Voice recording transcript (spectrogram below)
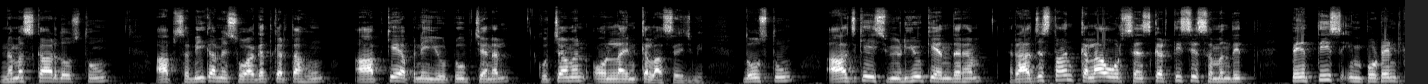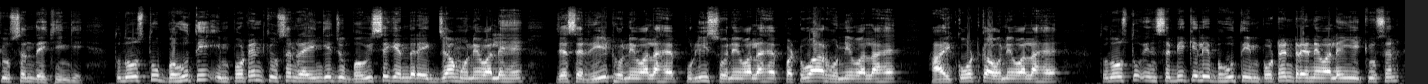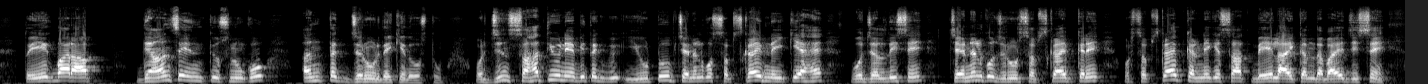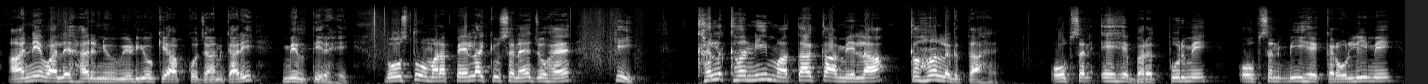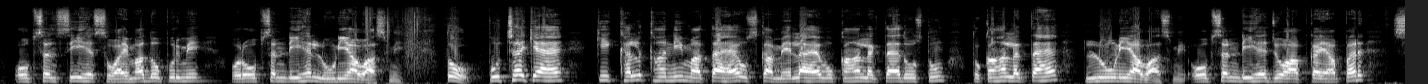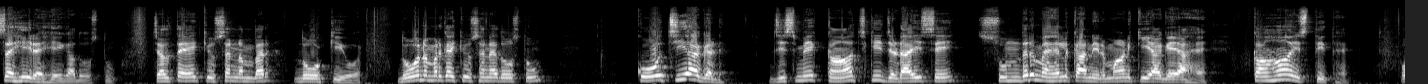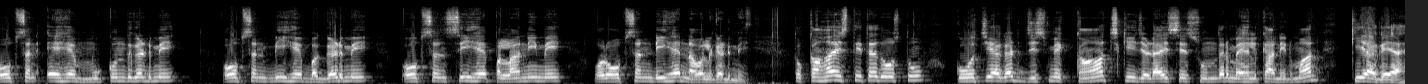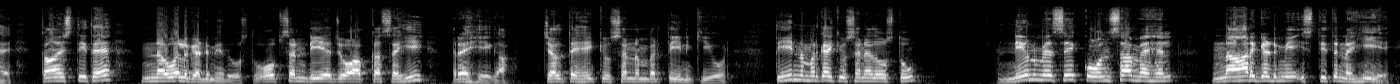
नमस्कार दोस्तों, आप सभी का मैं स्वागत करता हूँ आपके अपने YouTube channel Kuchaman online classes में। दोस्तों, आज के इस वीडियो के अंदर हम राजस्थान कला और संस्कृति से संबंधित 35 इम्पोर्टेंट क्वेश्चन देखेंगे। तो दोस्तों, बहुत ही इम्पोर्टेंट क्वेश्चन रहेंगे जो भविष्य के अंदर एग्ज़ाम होने वाले हैं। जैसे रीट होने वाला है पुलिस होने वाला है, पटवार होने वाला है हाईकोर्ट का होने वाला है। तो दोस्तों, इन सभी के लिए बहुत ही इंपॉर्टेंट रहने वाले हैं ये क्वेश्चन तो एक बार आप ध्यान से इन क्वेश्चनों को अंत तक ज़रूर देखें दोस्तों। और जिन साथियों ने अभी तक यूट्यूब चैनल को सब्सक्राइब नहीं किया है, वो जल्दी से चैनल को ज़रूर सब्सक्राइब करें और सब्सक्राइब करने के साथ बेल आइकन दबाएँ, जिससे आने वाले हर न्यू वीडियो की आपको जानकारी मिलती रहे। दोस्तों, हमारा पहला क्वेश्चन है, जो है कि खलखानी माता का मेला कहाँ लगता है? ऑप्शन ए है भरतपुर में ऑप्शन बी है करौली में ऑप्शन सी है सवाई माधोपुर में और ऑप्शन डी है लूणियावास में। तो पूछा क्या है कि खलखानी माता है, उसका मेला है, वो कहाँ लगता है दोस्तों? तो कहाँ लगता है? लूणियावास में। ऑप्शन डी है जो आपका यहाँ पर सही रहेगा दोस्तों। चलते हैं क्वेश्चन नंबर दो की ओर। दो नंबर का क्वेश्चन है दोस्तों। कोचियागढ़, जिसमें कांच की जड़ाई से सुंदर महल का निर्माण किया गया है, कहाँ स्थित है? ऑप्शन ए है मुकुंदगढ़ में। ऑप्शन बी है बगड़ में। ऑप्शन सी है पलानी में और ऑप्शन डी है नवलगढ़ में। तो कहाँ स्थित है दोस्तों? कोचियागढ़, जिसमें कांच की जड़ाई से सुंदर महल का निर्माण किया गया है। कहाँ स्थित है? नवलगढ़ में दोस्तों। ऑप्शन डी है जो आपका सही रहेगा। चलते हैं क्वेश्चन नंबर तीन की ओर। तीन नंबर का क्वेश्चन है दोस्तों। निम्न में से कौन सा महल नाहरगढ़ में स्थित नहीं है?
